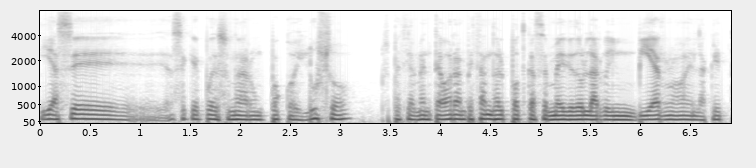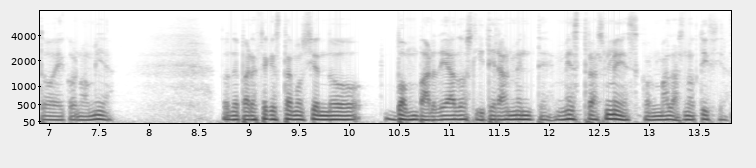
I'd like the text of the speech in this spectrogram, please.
Y ya sé, ya sé que puede sonar un poco iluso, especialmente ahora empezando el podcast en medio de un largo invierno en la criptoeconomía, donde parece que estamos siendo bombardeados literalmente mes tras mes con malas noticias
